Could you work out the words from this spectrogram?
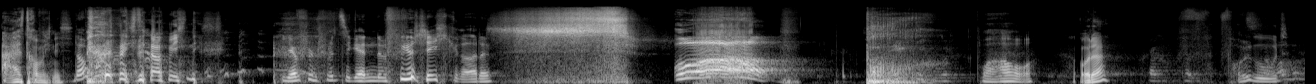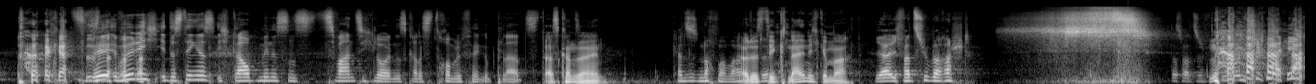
Ah, ich trau mich nicht. Doch. ich trau mich nicht. Ich habe schon schwitzige Hände für dich gerade. Wow. Oder? Voll gut. Würde ich, das Ding ist, ich glaube, mindestens 20 Leuten ist gerade das Trommelfell geplatzt. das kann sein. Kannst du es nochmal machen? Aber du hast bitte? den Knall nicht gemacht. Ja, ich war zu überrascht. Das war zu viel und schlecht.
